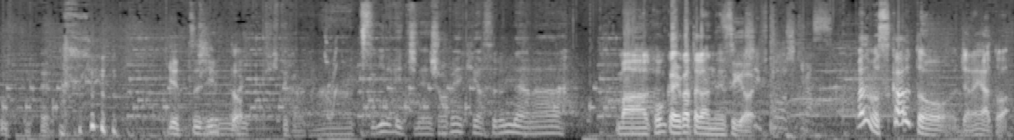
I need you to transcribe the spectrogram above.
ゲッツジット。次の1年勝負気がするんだよなまあ、今回良かったからね、すごいシ。フトを敷きまあでもスカウトじゃないあとは。ね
